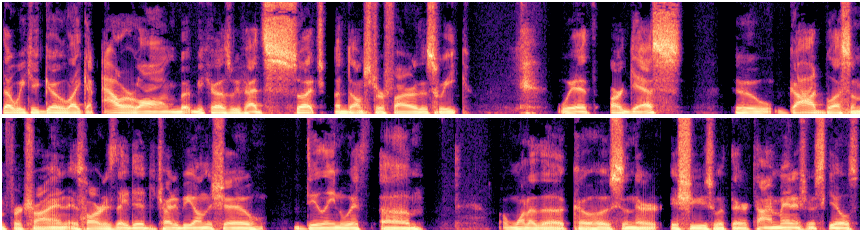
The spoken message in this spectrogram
that we could go like an hour long, but because we've had such a dumpster fire this week with our guests, who God bless them for trying as hard as they did to try to be on the show, dealing with um, one of the co-hosts and their issues with their time management skills.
